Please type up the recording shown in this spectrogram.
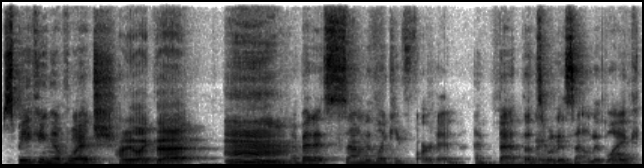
Speaking of which, How do you like that? Mm. I bet it sounded like you farted. I bet that's what Maybe. it sounded Well, like.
